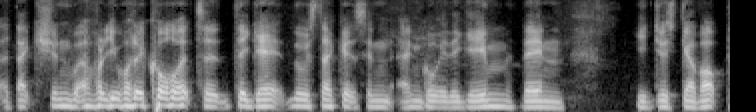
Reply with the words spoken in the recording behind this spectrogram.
addiction, whatever you want to call it, to, to get those tickets and, and go to the game, then you just give up.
